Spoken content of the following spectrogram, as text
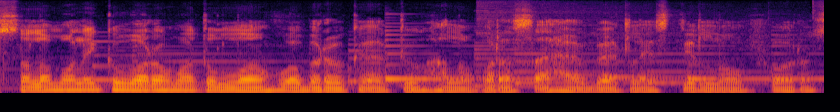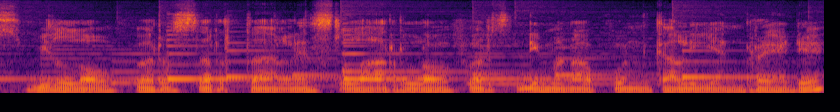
Assalamualaikum warahmatullahi wabarakatuh. Halo para sahabat Lesti Lovers, Belovers, serta Leslar Lovers di mana pun kalian berada.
